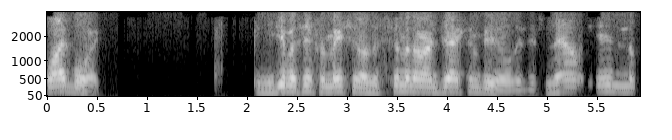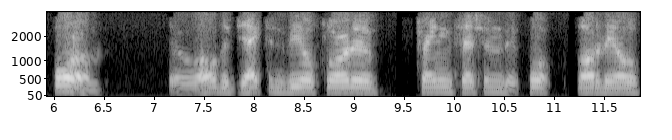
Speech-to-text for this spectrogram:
Flyboy. Can you give us information on the seminar in Jacksonville? It is now in the forum. So all the Jacksonville, Florida training session, the Fort Lauderdale,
